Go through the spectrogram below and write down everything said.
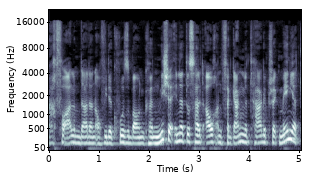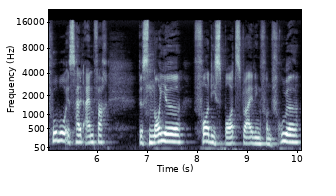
ach, vor allem da dann auch wieder Kurse bauen können. Mich erinnert das halt auch an vergangene Tage. Trackmania Turbo ist halt einfach das neue 4D Sports Driving von früher.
